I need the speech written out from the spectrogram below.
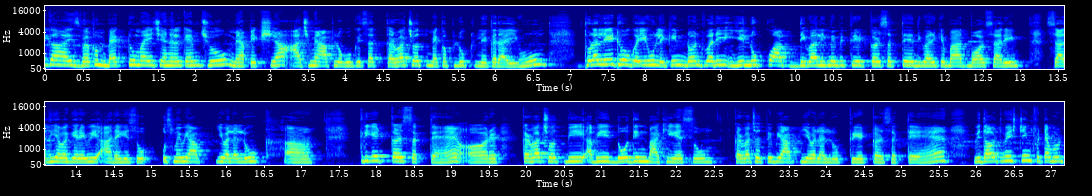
Guys welcome back to my channel कैम छो मैं अपेक्षा, आज मैं आप लोगों के साथ करवा चौथ मेकअप लुक लेकर आई हूँ। थोड़ा लेट हो गई हूँ, लेकिन डोंट वरी ये लुक को आप दिवाली में भी क्रिएट कर सकते हैं। दिवाली के बाद बहुत सारी शादियाँ वगैरह भी आ रही है सो उसमें भी आप ये वाला लुक क्रिएट कर सकते हैं। और करवा चौथ भी अभी दो दिन बाकी है सो करवा चौथ पे भी आप ये वाला लुक क्रिएट कर सकते हैं। विदाउट वेस्टिंग फटाफट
